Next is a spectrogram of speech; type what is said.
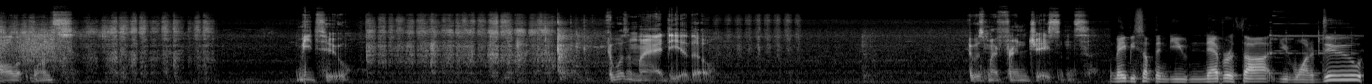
all at once? Me too. It wasn't my idea, though. It was my friend Jason's. Maybe something you never thought you'd want to do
